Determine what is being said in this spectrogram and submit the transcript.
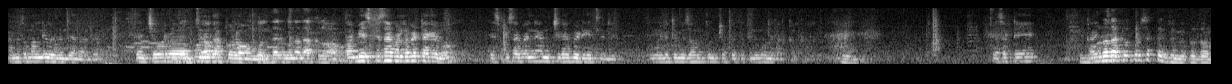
आम्ही तुम्हाला निवेदन द्यायला आलो. त्यांच्यावर गुन्हा दाखवला गुन्हा दाखल व्हावा आता आम्ही एस पी साहेबांना भेटा गेलो. एस पी साहेबांनी आमची काही भेट घेतली नाही. ते म्हणले तुम्ही जाऊन तुमच्या पद्धतीने गुन्हा दाखल करा. त्यासाठी गुन्हा दाखल करू शकता का तुम्ही पण जाऊन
